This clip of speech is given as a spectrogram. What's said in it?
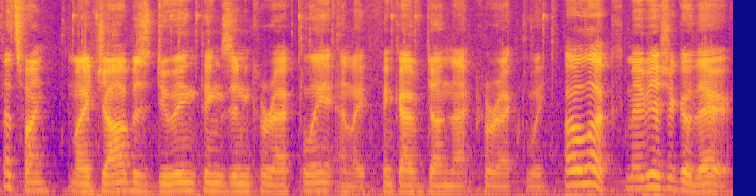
That's fine. My job is doing things incorrectly, and I think I've done that correctly. Oh, look, maybe I should go there.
